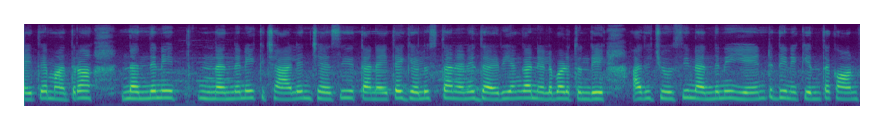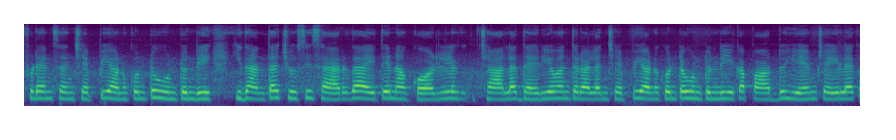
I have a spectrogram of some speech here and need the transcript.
అయితే మాత్రం నందిని నందినికి ఛాలెంజ్ చేసి తనైతే గెలుస్తానని ధైర్యంగా నిలబడుతుంది. అది చూసి నందిని ఏంటి దీనికి ఇంత కాన్ఫిడెన్స్ అని చెప్పి అనుకుంటూ ఉంటుంది. ఇదంతా చూసి శారద అయితే నా కోడలు చాలా ధైర్యవంతురాలని చెప్పి అనుకుంటూ అనుకుంటూ ఉంటుంది. ఇక పార్దు ఏం చేయలేక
